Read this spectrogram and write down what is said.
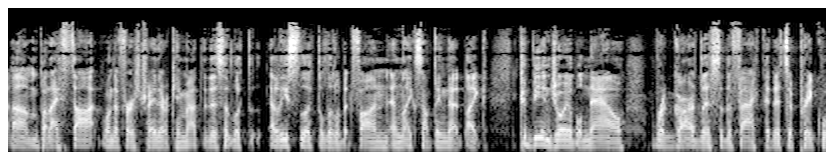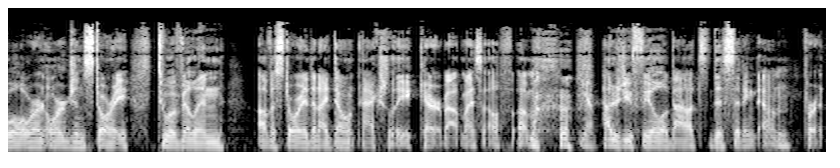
um, but I thought when the first trailer came out that this had looked at least looked a little bit fun and like something that like could be enjoyable now, regardless of the fact that it's a prequel or an origin story to a villain of a story that I don't actually care about myself. Um, Yeah. How did you feel about this sitting down for it?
